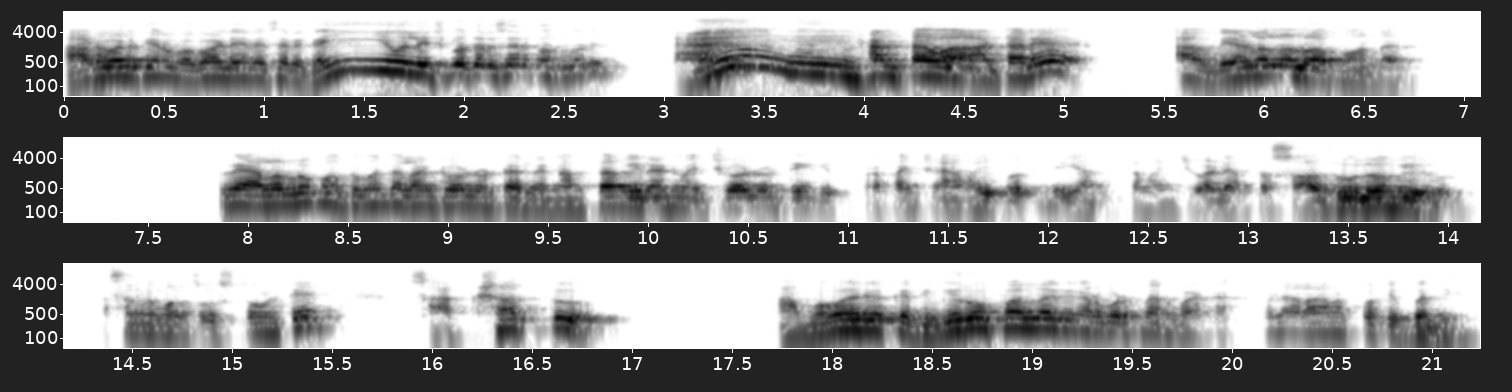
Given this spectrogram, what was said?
ఆడవాళ్ళకైనా మగవాళ్ళైనా సరే గయ్యం లేచిపోతారు సరే కొంతమంది. అంటావా? అంటారే. ఆ వేళ్ళలో లోపం అన్నారు. వేళల్లో కొంతమంది అలాంటి వాళ్ళు ఉంటారులేండి. అంతా ఇలాంటి మంచివాళ్ళు ఉంటే ఇంక ప్రపంచం ఏమైపోతుంది? ఎంత మంచివాళ్ళు ఎంత సాధువులో మీరు? అసలు మిమ్మల్ని చూస్తూ ఉంటే సాక్షాత్తు అమ్మవారి యొక్క దివ్య రూపాల్లాగా కనబడుతున్నారన్నమాట. వాళ్ళు అలా అనకపోతే ఇబ్బంది.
